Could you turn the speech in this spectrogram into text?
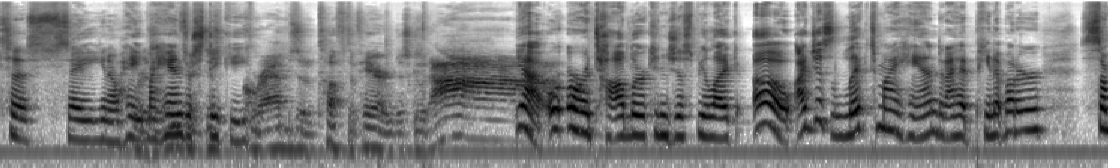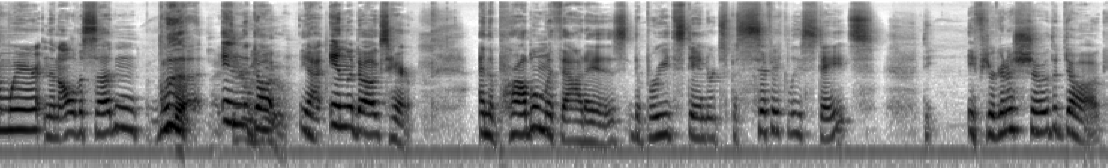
to say, you know, hey, my hands are sticky. Grabs a tuft of hair and just goes ah. Yeah, or, or a toddler can just be like, oh, I just licked my hand and I had peanut butter somewhere, and then all of a sudden, bleh, in the dog, you. yeah, in the dog's hair. And the problem with that is the breed standard specifically states the, if you're going to show the dog,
